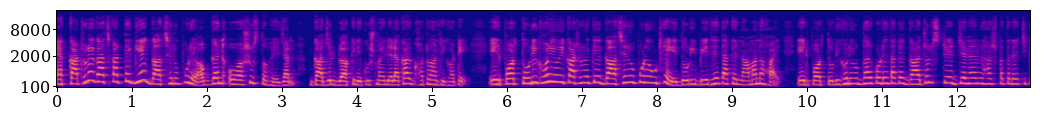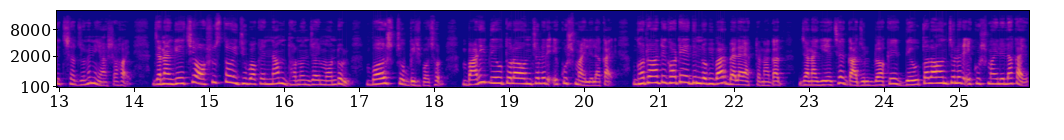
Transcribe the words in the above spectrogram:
এক কাঠুরে গাছ কাটতে গিয়ে গাছের উপরে অজ্ঞান ও অসুস্থ হয়ে যান। গাজল ব্লকের একুশ মাইল এলাকার ঘটনাটি ঘটে। এরপর তড়িঘড়ি ওই কাঠুরেকে গাছের উপরে উঠে দড়ি বেঁধে তাকে নামানো হয়। এরপর তড়িঘড়ি উদ্ধার করে তাকে গাজল স্টেট জেনারেল হাসপাতালে চিকিৎসার জন্য নিয়ে আসা হয়। জানা গিয়েছে, অসুস্থ ওই যুবকের নাম ধনঞ্জয় মণ্ডল, বয়স চব্বিশ বছর। বাড়ি দেউতলা অঞ্চলের একুশ মাইল এলাকায়। ঘটনাটি ঘটে এদিন রবিবার বেলা একটা নাগাদ। জানা গিয়েছে, গাজল ব্লকের দেউতলা অঞ্চলের একুশ মাইল এলাকায়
